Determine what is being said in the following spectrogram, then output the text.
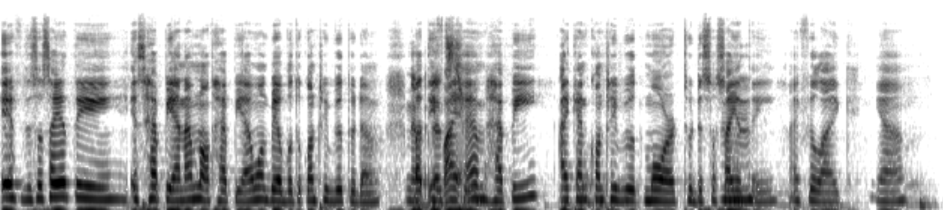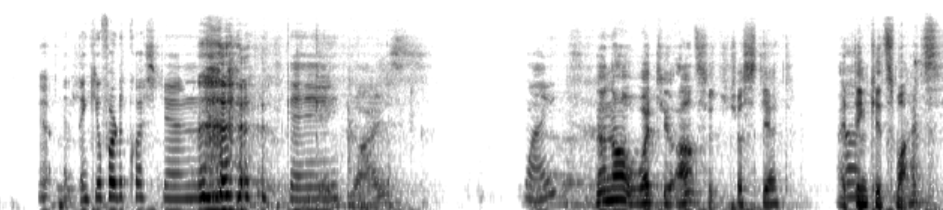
If the society is happy and I'm not happy, I won't be able to contribute to them. No, but if I true. am happy, I can contribute more to the society. I feel like, yeah. yeah. Yeah, Thank you for the question. okay. Wise? Why? No, no, what you answered just yet. I think it's wise.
